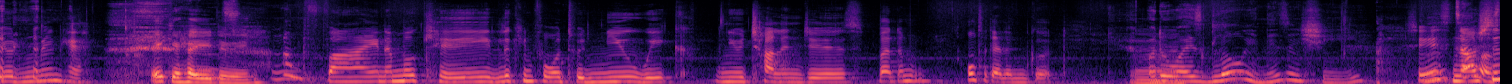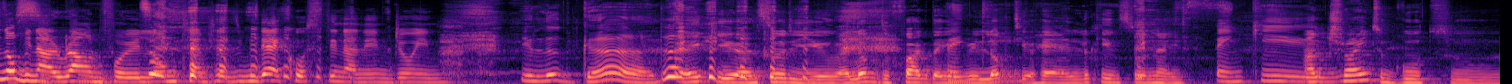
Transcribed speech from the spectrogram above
You would remain here. AK, how you doing? I'm fine. I'm okay. Looking forward to a new week, new challenges. But I'm altogether I'm good. Otherwise, glowing, isn't she? She is Mm, now. She's not been secret. around for a long time. She's been there coasting and enjoying. You look good. Thank you, and so do you. I love the fact that Thank you've relocked you. your hair and looking so nice. Thank you. I'm trying to go to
